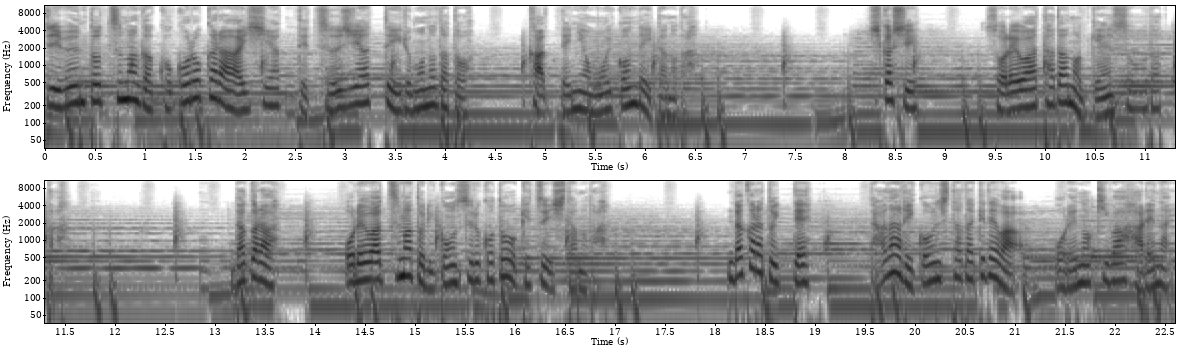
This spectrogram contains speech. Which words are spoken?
自分と妻が心から愛し合って通じ合っているものだと勝手に思い込んでいたのだ。しかし、それはただの幻想だった。だから、俺は妻と離婚することを決意したのだ。だからといって、ただ離婚しただけでは俺の気は晴れない。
